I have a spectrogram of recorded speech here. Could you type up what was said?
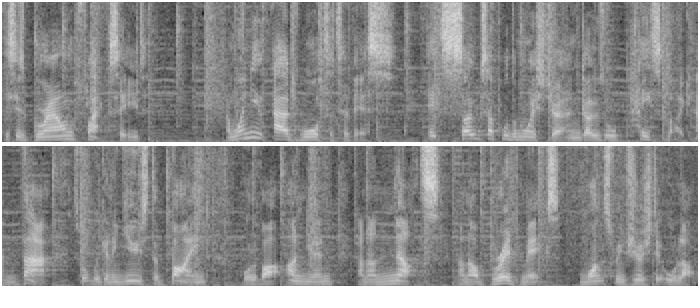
This is ground flaxseed. And when you add water to this, it soaks up all the moisture and goes all paste-like, and that is what we're gonna use to bind all of our onion and our nuts and our bread mix once we've zhuzhed it all up.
